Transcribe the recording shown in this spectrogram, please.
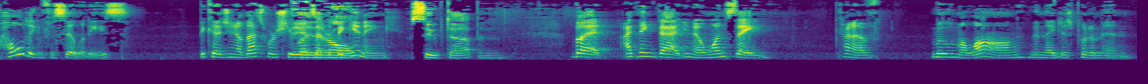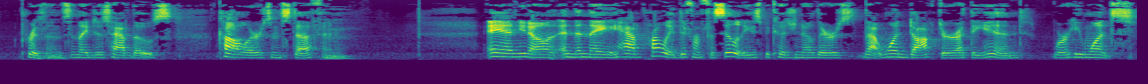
holding facilities because you know that's where she Yeah, was at the beginning. souped up and But I think that you know once they kind of move them along, then they just put them in prisons mm-hmm. and they just have those collars and stuff and mm-hmm. and you know and then they have probably different facilities because you know there's that one doctor at the end where he wants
